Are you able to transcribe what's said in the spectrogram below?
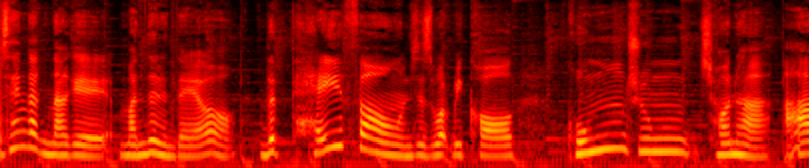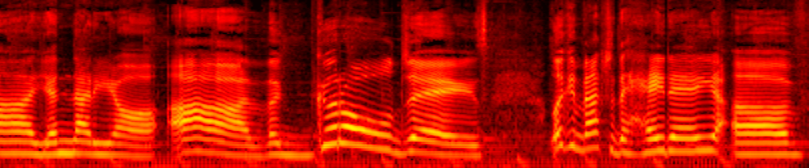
생각나게 만드는데요. The payphones is what we call 공중전화. 아, 옛날이요. Ah, the good old days. Looking back to the heyday of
